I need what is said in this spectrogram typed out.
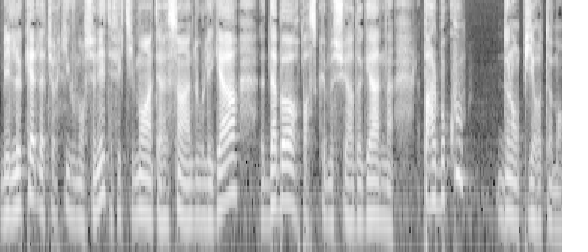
mais le cas de la Turquie que vous mentionnez est effectivement intéressant à un double égard. D'abord parce que M. Erdogan parle beaucoup de l'Empire ottoman.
